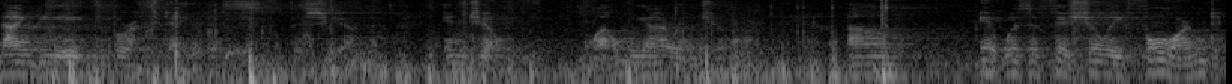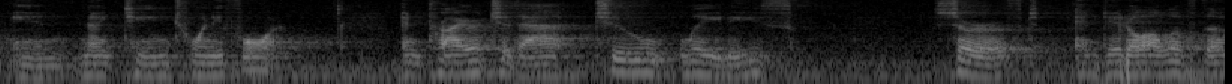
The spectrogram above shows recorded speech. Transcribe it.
98th birthday this, this year June. Well, we are in June. Um, it was officially formed in 1924. And prior to that, two ladies served and did all of the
